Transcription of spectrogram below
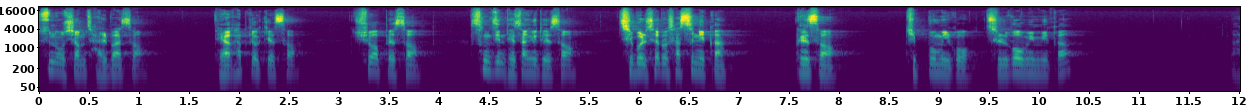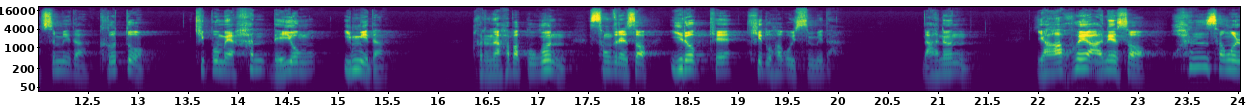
수능 시험 잘 봐서 대학 합격해서 취업해서 승진 대상이 돼서 집을 새로 샀으니까 그래서 기쁨이고 즐거움입니까? 맞습니다. 그것도 기쁨의 한 내용입니다. 그러나 하박국은 성전에서 이렇게 기도하고 있습니다. 나는 야훼 안에서 환성을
